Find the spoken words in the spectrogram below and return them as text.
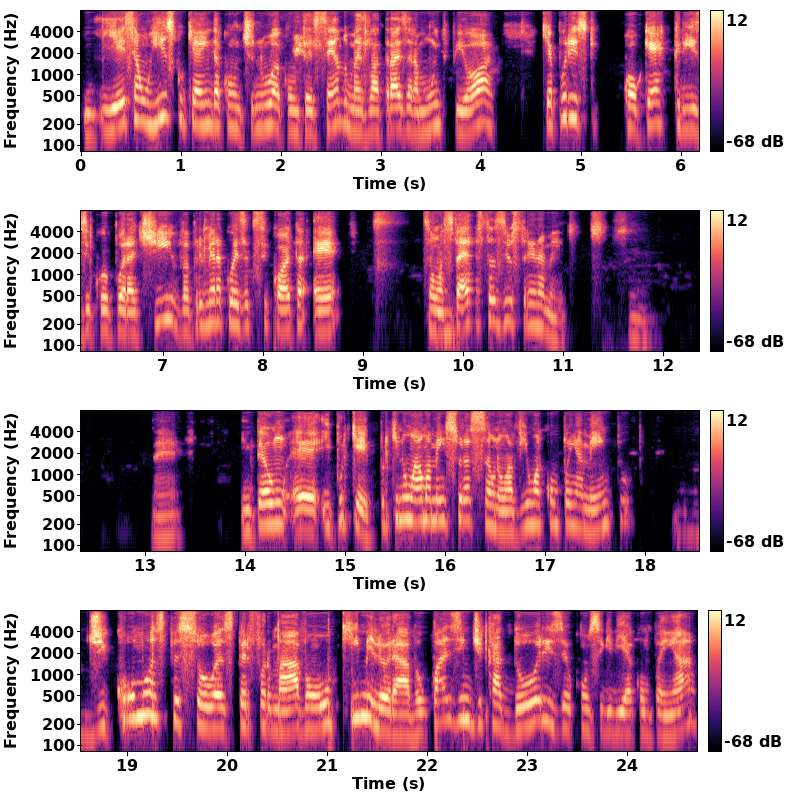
E esse é um risco que ainda continua acontecendo, mas lá atrás era muito pior, que é por isso que qualquer crise corporativa, a primeira coisa que se corta é são as festas e os treinamentos. Sim. Né? Então, é, e por quê? Porque não há uma mensuração, não havia um acompanhamento de como as pessoas performavam ou que melhoravam, quais indicadores eu conseguiria acompanhar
